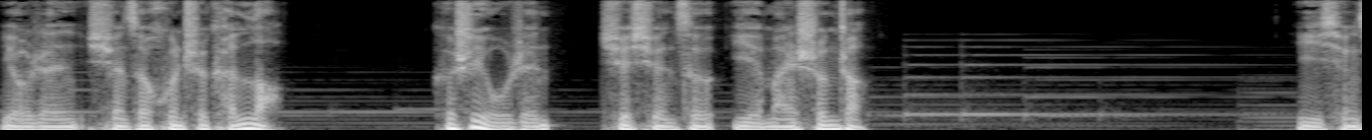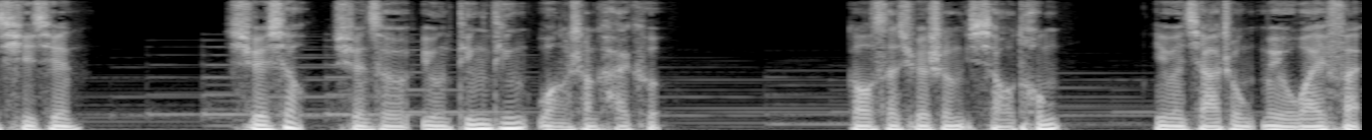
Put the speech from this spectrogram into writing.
有人选择混吃啃老，可是有人却选择野蛮生长。疫情期间，学校选择用钉钉网上开课，高三学生小通因为家中没有 WiFi，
